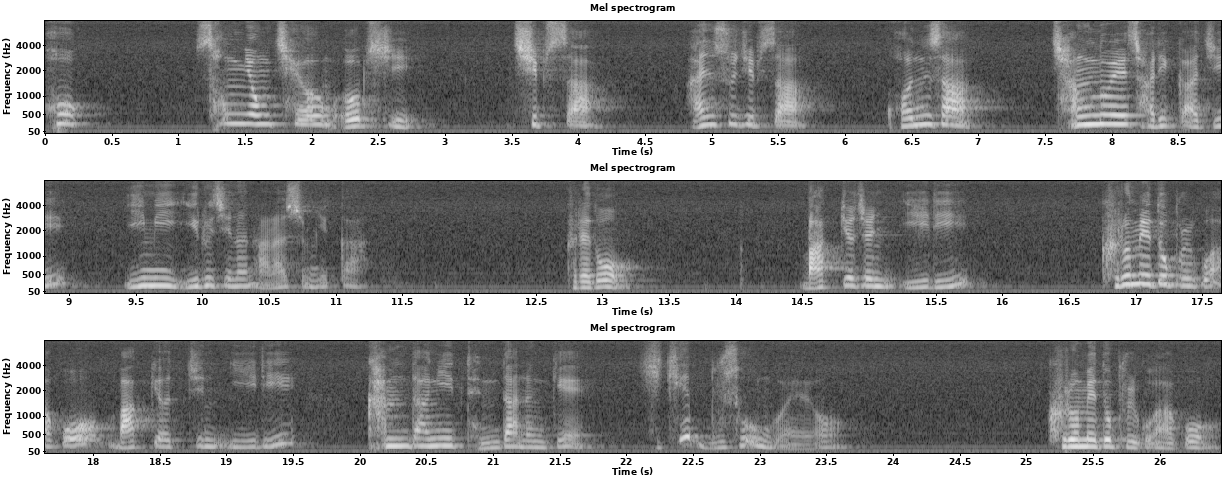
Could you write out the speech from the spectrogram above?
혹 성령 체험 없이 집사, 안수집사, 권사, 장로의 자리까지 이미 이르지는 않았습니까? 그래도 맡겨진 일이 그럼에도 불구하고 맡겨진 일이 감당이 된다는 게 이게 무서운 거예요. 그럼에도 불구하고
